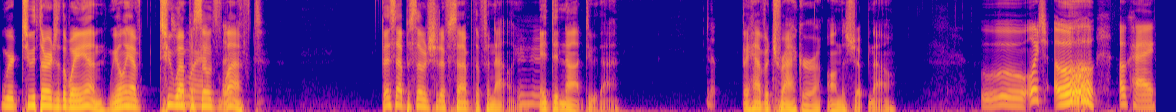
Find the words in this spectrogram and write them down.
we're two thirds of the way in. We only have two, Two episodes, episodes. left. This episode should have set up the finale. It did not do that. No. They have a tracker on the ship now. Ooh, which oh, okay.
